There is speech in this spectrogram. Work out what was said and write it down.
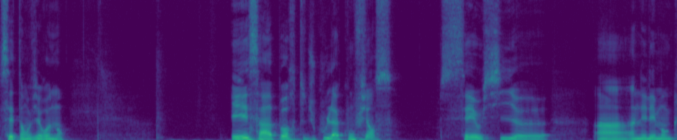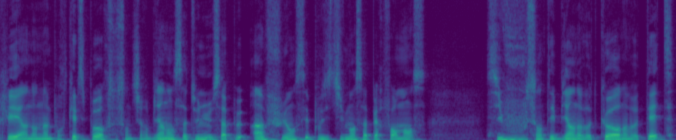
cet environnement. Et ça apporte du coup la confiance. C'est aussi euh, un, élément clé hein, dans n'importe quel sport, se sentir bien dans sa tenue, ça peut influencer positivement sa performance. Si vous vous sentez bien dans votre corps, dans votre tête,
